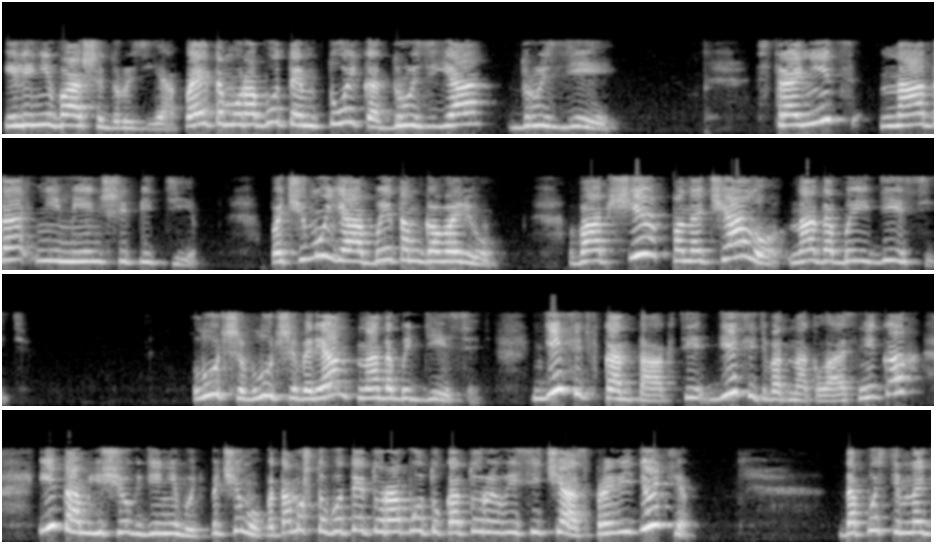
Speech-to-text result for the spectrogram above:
или не ваши друзья. Поэтому работаем только друзья друзей. Страниц надо не меньше пяти. Почему я об этом говорю? Вообще, поначалу надо бы и 10. Лучше, в лучший вариант надо быть 10. 10 ВКонтакте, 10 в Одноклассниках и там еще где-нибудь. Почему? Потому что вот эту работу, которую вы сейчас проведете, допустим, на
